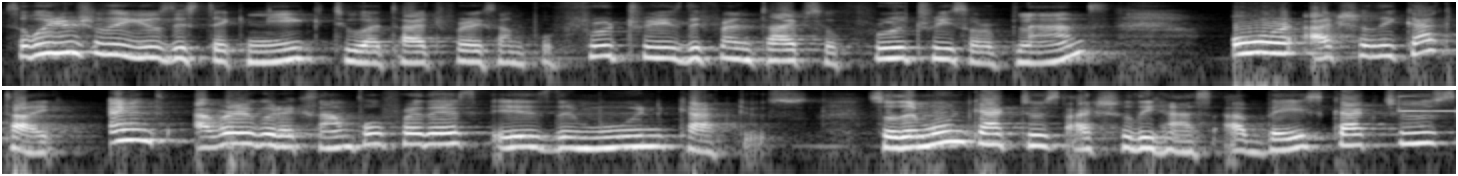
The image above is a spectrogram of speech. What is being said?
So we usually use this technique to attach, for example, fruit trees, different types of fruit trees or plants, or actually cacti. And a very good example for this is the moon cactus. So the moon cactus actually has a base cactus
